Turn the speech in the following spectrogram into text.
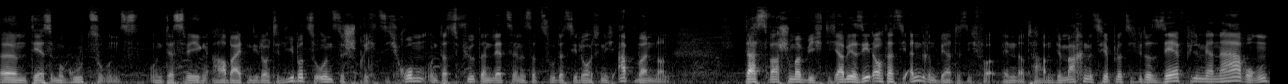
ähm, der ist immer gut zu uns. Und deswegen arbeiten die Leute lieber zu uns, das spricht sich rum und das führt dann letztendlich dazu, dass die Leute nicht abwandern. Das war schon mal wichtig. Aber ihr seht auch, dass die anderen Werte sich verändert haben. Wir machen jetzt hier plötzlich wieder sehr viel mehr Nahrung,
